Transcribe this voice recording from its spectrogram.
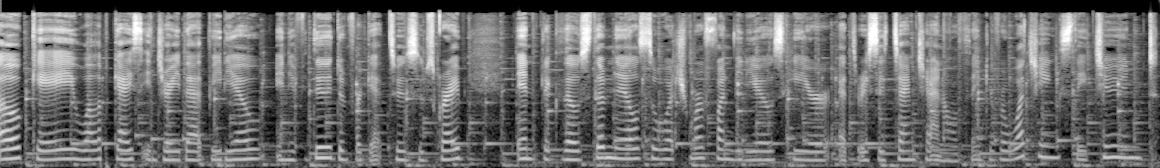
Okay, well if guys enjoy that video and if you do don't forget to subscribe and click those thumbnails to watch more fun videos here at RaceToyTime channel. Thank you for watching. Stay tuned.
